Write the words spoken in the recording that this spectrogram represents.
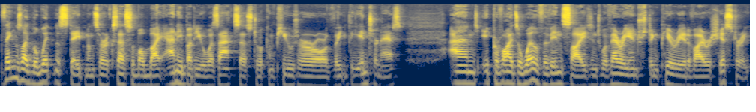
Things like the witness statements are accessible by anybody who has access to a computer or the, the internet, and it provides a wealth of insight into a very interesting period of Irish history.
